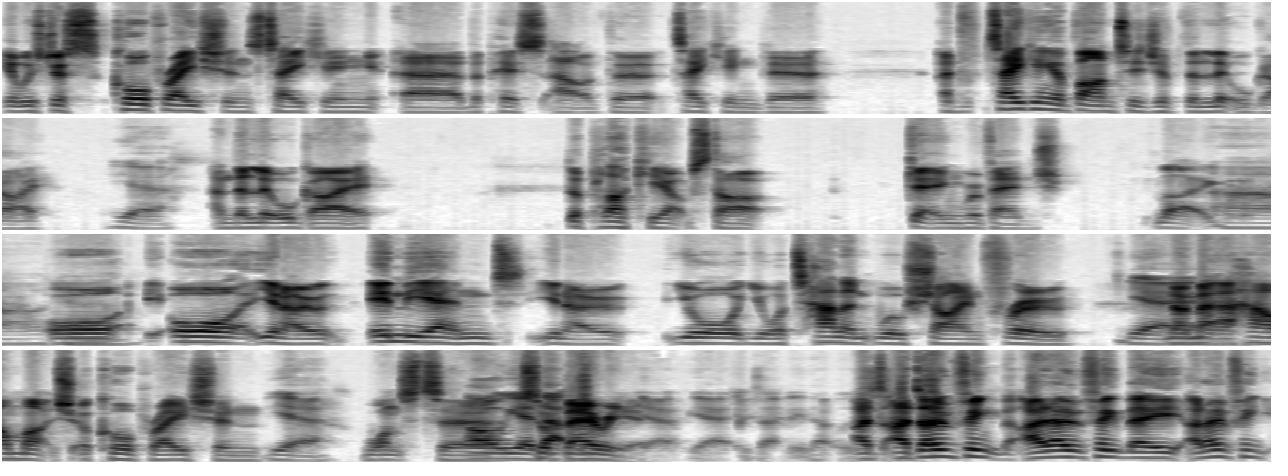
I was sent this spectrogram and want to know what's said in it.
it was just corporations taking uh, the piss out of the taking the ad- taking advantage of the little guy, yeah. And the little guy, the plucky upstart, getting revenge, like Ah, okay. or or you know in the end you know your your talent will shine through yeah no yeah, matter how much a corporation yeah. wants to oh yeah to bury was, it. yeah yeah exactly. That was I, I don't think I don't think they I don't think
